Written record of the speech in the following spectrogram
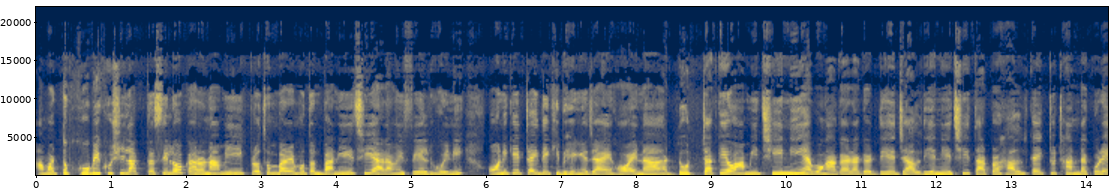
আমার তো খুবই খুশি লাগতেছিল, কারণ আমি প্রথমবারের মতন বানিয়েছি আর আমি ফেলড হইনি। অনেকেরটাই দেখি ভেঙে যায়, হয় না। দুধটাকেও আমি চিনি এবং আগার আগার দিয়ে জাল দিয়ে নিয়েছি, তারপর হালকা একটু ঠান্ডা করে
